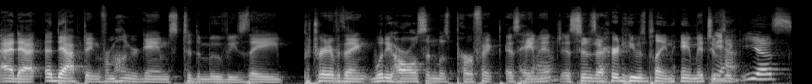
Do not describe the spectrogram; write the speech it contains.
adapt, adapting from Hunger Games to the movies. They portrayed everything. Woody Harrelson was perfect as Haymitch. As soon as I heard he was playing Haymitch, I was Yeah. like yes.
